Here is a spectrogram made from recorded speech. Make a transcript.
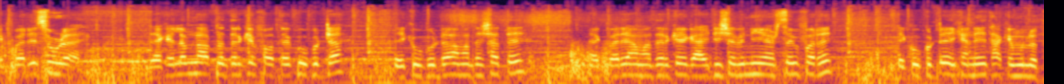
একবারই চূড়ায়। দেখাইলাম না আপনাদেরকে ফতে কুকুরটা? এই কুকুরটা আমাদের সাথে একবারে আমাদেরকে গাইড হিসেবে নিয়ে আসছে উপরে। এই কুকুরটা এখানেই থাকে মূলত।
